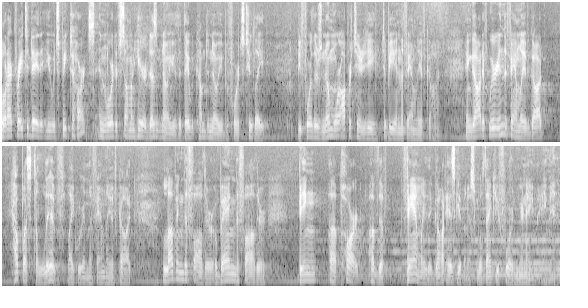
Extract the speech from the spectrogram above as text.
Lord, I pray today that you would speak to hearts, and Lord, if someone here doesn't know you, that they would come to know you before it's too late before there's no more opportunity to be in the family of God. And God, if we're in the family of God, help us to live like we're in the family of God, loving the Father, obeying the Father, being a part of the family that God has given us. We'll thank you for it in your name. Amen.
